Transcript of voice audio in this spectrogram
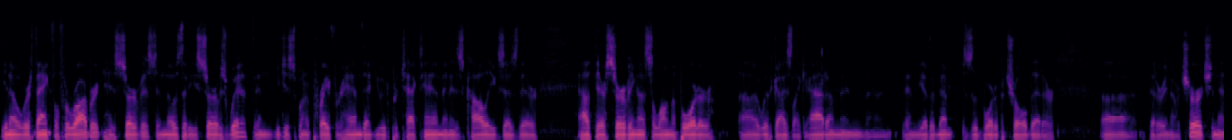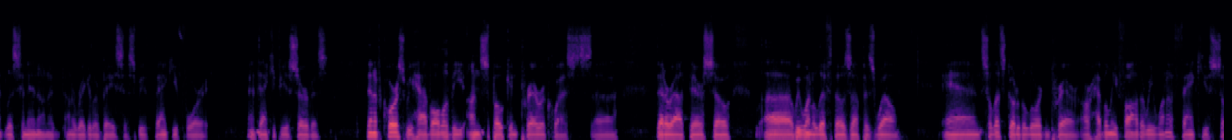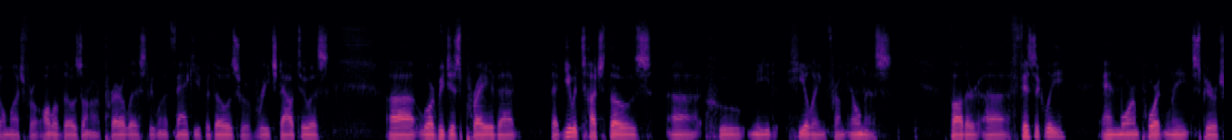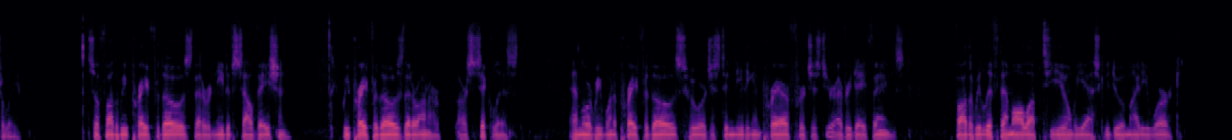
you know, we're thankful for Robert and his service and those that he serves with, and we just want to pray for him that you would protect him and his colleagues as they're out there serving us along the border uh, with guys like Adam and uh, and the other members of the Border Patrol that are uh, that are in our church and that listen in on a on a regular basis. We thank you for it, and thank you for your service. Then, of course, we have all of the unspoken prayer requests uh, that are out there, so uh, we want to lift those up as well. And so let's go to the Lord in prayer. Our Heavenly Father, we want to thank you so much for all of those on our prayer list. We want to thank you for those who have reached out to us. Uh, Lord, we just pray that that you would touch those uh, who need healing from illness, Father, uh, physically and more importantly, spiritually. So, Father, we pray for those that are in need of salvation. We pray for those that are on our, our sick list. And Lord, we want to pray for those who are just in needing in prayer for just your everyday things. Father, we lift them all up to you and we ask you to do a mighty work,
